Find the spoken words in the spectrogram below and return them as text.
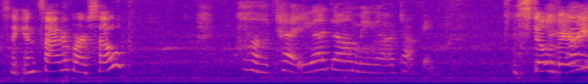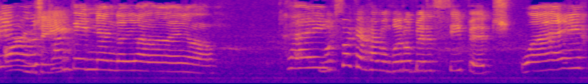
It's the inside of our soap. Okay, you tell me you're talking. It's still very orangey. Talking and the Okay. Looks like I have a little bit of seepage. Why?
